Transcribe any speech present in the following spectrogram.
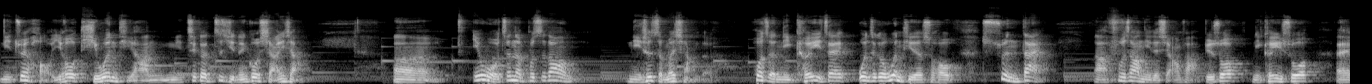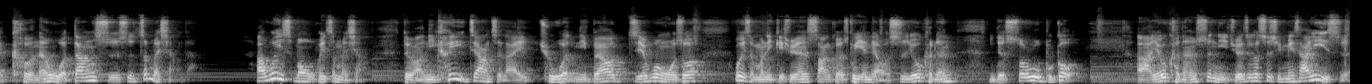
你最好以后提问题哈，你这个自己能够想一想，呃，因为我真的不知道你是怎么想的，或者你可以在问这个问题的时候顺带啊附上你的想法，比如说你可以说，哎，可能我当时是这么想的。啊，为什么我会这么想，对吧？你可以这样子来去问，你不要直接问我说，为什么你给学生上课敷衍了事？有可能你的收入不够，啊，有可能是你觉得这个事情没啥意思，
